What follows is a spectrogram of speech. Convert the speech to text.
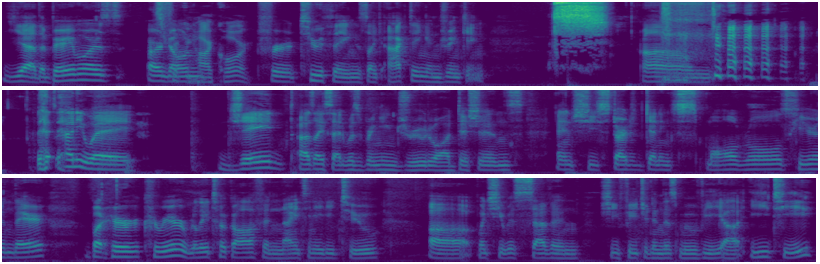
yeah, the Barrymores are It's known hardcore. for two things, like acting and drinking. Um. anyway, Jade, as I said, was bringing Drew to auditions, and she started getting small roles here and there. But her career really took off in 1982. Uh, when she was seven, she featured in this movie uh, E.T.,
